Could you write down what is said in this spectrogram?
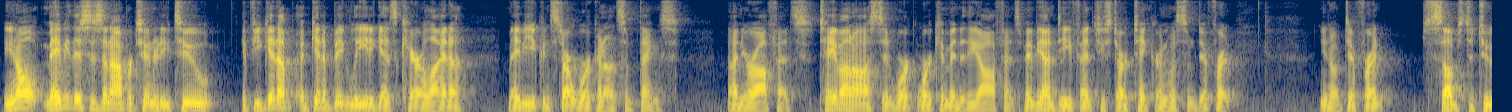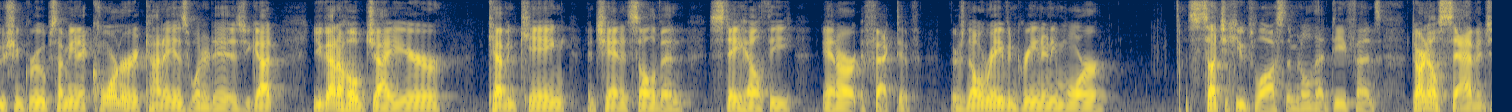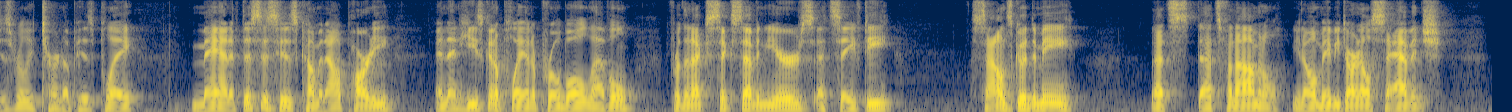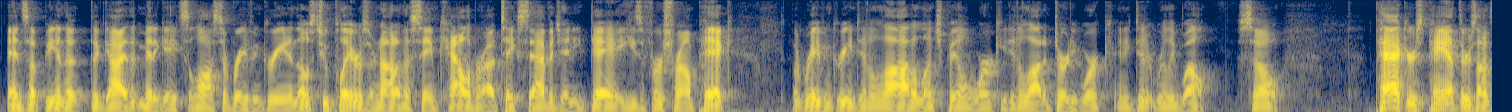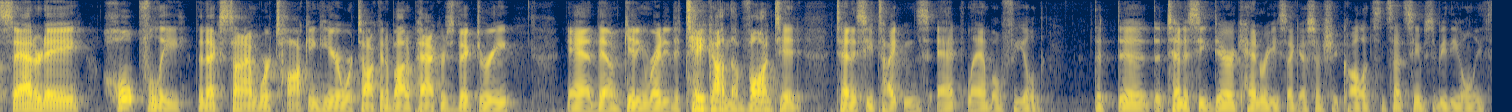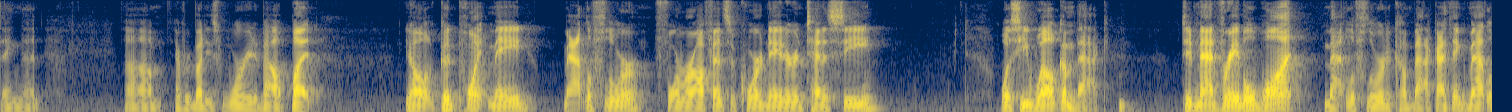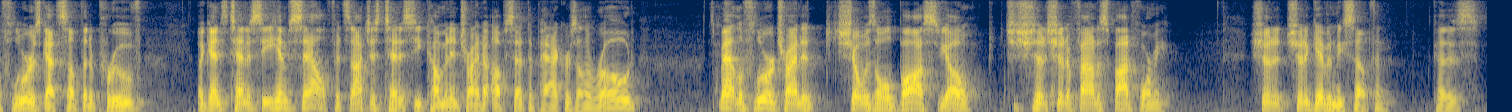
You know, maybe this is an opportunity too. If you get up, get a big lead against Carolina, maybe you can start working on some things on your offense. Tavon Austin, work work him into the offense. Maybe on defense, you start tinkering with some different, you know, different substitution groups. I mean, at corner, it kind of is what it is. You got you got to hope Jaire, Kevin King, and Chandon Sullivan stay healthy and are effective. There's no Raven Greene anymore. It's such a huge loss in the middle of that defense. Darnell Savage has really turned up his play. Man, if this is his coming out party, and then he's going to play at a Pro Bowl level for the next six, seven years at safety. Sounds good to me. That's that's phenomenal. You know, maybe Darnell Savage ends up being the, the guy that mitigates the loss of Raven Greene. And those two players are not on the same caliber. I'd take Savage any day. He's a first round pick. But Raven Greene did a lot of lunch pail work. He did a lot of dirty work, and he did it really well. So, Packers, Panthers on Saturday. hopefully the next time we're talking here, we're talking about a Packers victory and them getting ready to take on the vaunted Tennessee Titans at Lambeau Field. The, the, the Tennessee Derrick Henrys, I guess I should call it, since that seems to be the only thing that um, everybody's worried about. But, you know, good point made. Matt LaFleur, former offensive coordinator in Tennessee, was he welcome back? Did Matt Vrabel want Matt LaFleur to come back? I think Matt LaFleur's got something to prove against Tennessee himself. It's not just Tennessee coming in trying to upset the Packers on the road. It's Matt LaFleur trying to show his old boss, yo, should, should have found a spot for me. Should have, should have given me something. Because,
